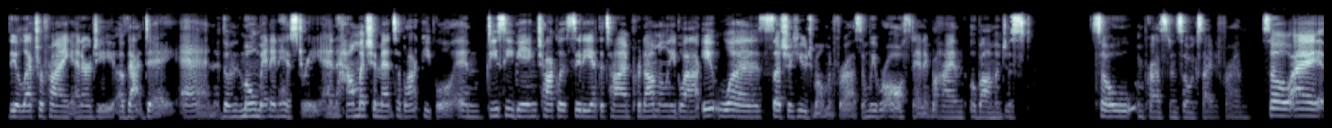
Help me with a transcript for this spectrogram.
the electrifying energy of that day and the moment in history and how much it meant to Black people. And DC being Chocolate City at the time, predominantly Black, it was such a huge moment for us. And we were all standing behind Obama, just so impressed and so excited for him. So I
